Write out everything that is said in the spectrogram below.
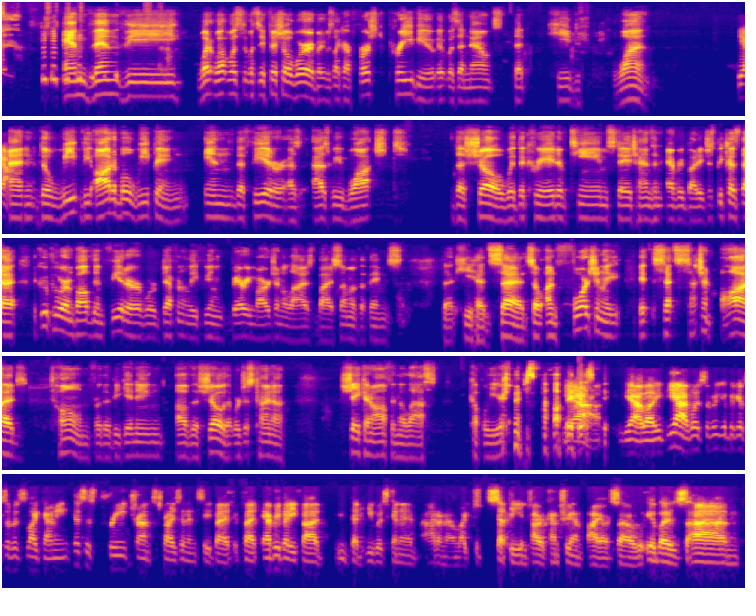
and then the what what was the, what's the official word? But it was like our first preview it was announced that he'd won. Yeah, and the weep the audible weeping in the theater as as we watched the show with the creative team stagehands and everybody just because that the group who are involved in theater were definitely feeling very marginalized by some of the things that he had said. So unfortunately it set such an odd tone for the beginning of the show that we're just kind of shaken off in the last couple years yeah, yeah. Well, yeah, it was because it was like I mean, this is pre-Trump's presidency, but but everybody thought that he was gonna I don't know like just set the entire country on fire. So it was um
